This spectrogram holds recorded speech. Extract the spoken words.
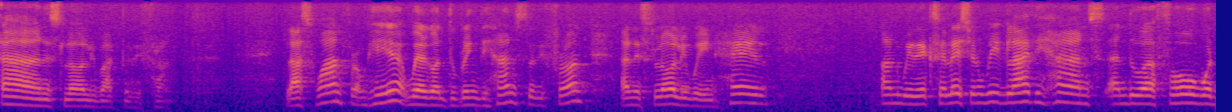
And slowly back to the front. Last one from here, we're going to bring the hands to the front and slowly we inhale. And with exhalation, we glide the hands and do a forward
